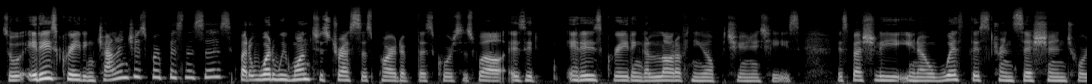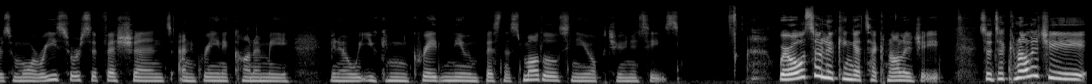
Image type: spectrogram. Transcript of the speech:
so it is creating challenges for businesses but what we want to stress as part of this course as well is it it is creating a lot of new opportunities especially you know with this transition towards a more resource efficient and green economy you know you can create new business models new opportunities we're also looking at technology. So, technology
